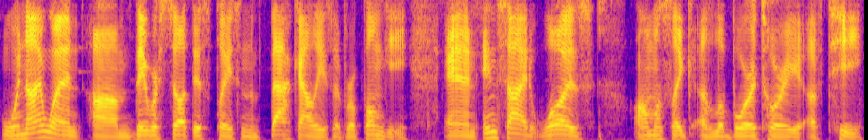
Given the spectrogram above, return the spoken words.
when I went, um, they were still at this place in the back alleys of Roppongi, and inside was almost like a laboratory of tea.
